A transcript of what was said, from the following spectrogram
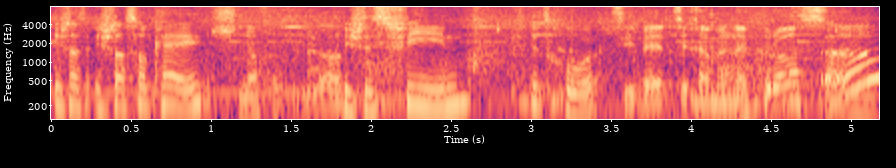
Ist das, ist das okay? Ist, nachher, ja. ist das fein für die Kuh? Sie wehrt sich einmal nicht gross. Dann oh.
